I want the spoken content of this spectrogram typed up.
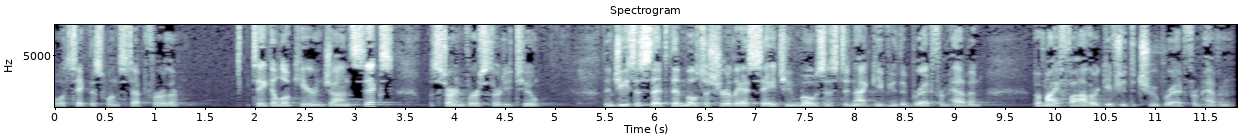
But let's take this one step further. Take a look here in John 6. Let's start in verse 32. Then Jesus said to them, Most assuredly I say to you, Moses did not give you the bread from heaven, but my Father gives you the true bread from heaven.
